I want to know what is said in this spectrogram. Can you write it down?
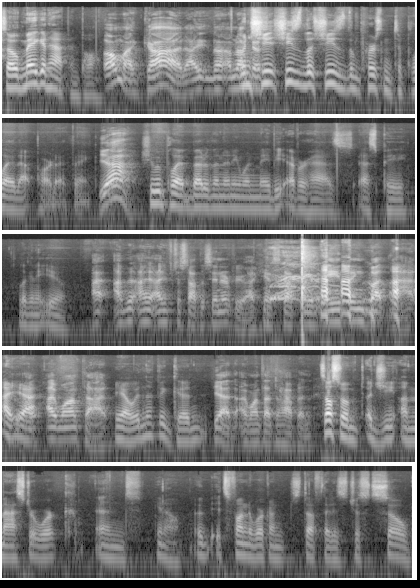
So make it happen, Paul. Oh my God! I, no, I'm not. When she she's the she's the person to play that part, I think. yeah, She would play it better than anyone maybe ever has. SP, looking at you. I, I, I I have to stop this interview. I can't stop thinking of anything but that. Yeah. I, I want that. Yeah, wouldn't that be good? Yeah, I want that to happen. It's also a, a, a masterwork, and you know, it's fun to work on stuff that is just so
